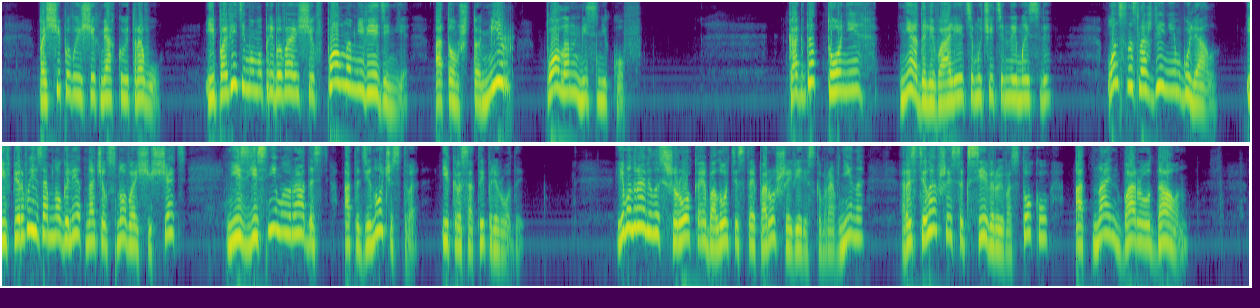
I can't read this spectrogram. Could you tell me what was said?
пощипывающих мягкую траву, и, по-видимому, пребывающих в полном неведении о том, что мир полон мясников. Когда Тони не одолевали эти мучительные мысли, он с наслаждением гулял, и впервые за много лет начал снова ощущать неизъяснимую радость от одиночества и красоты природы. Ему нравилась широкая, болотистая, поросшая вереском равнина, расстилавшаяся к северу и востоку от Найн-Барроу-Даун,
